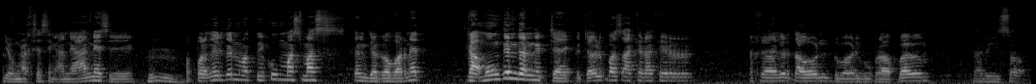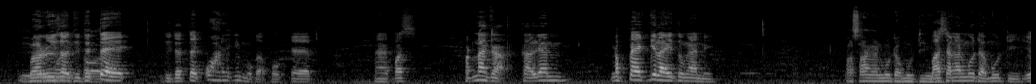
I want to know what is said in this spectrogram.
yo ngakses yang aneh-aneh sih. Hmm. Apalagi kan waktu itu mas-mas yang jaga warnet nggak mungkin kan ngecek kecuali pas akhir-akhir akhir-akhir tahun 2000 berapa Baru di baru bisa didetek didetek wah ini buka pocket nah pas pernah gak kalian ngepeki lah hitungan nih Pasangan muda-mudi. pasangan muda-mudi ya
